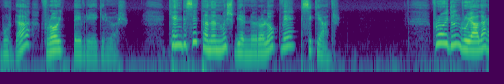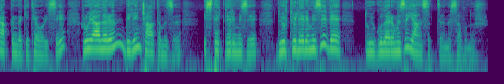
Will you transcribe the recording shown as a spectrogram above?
Burada Freud devreye giriyor. Kendisi tanınmış bir nörolog ve psikiyatr. Freud'un rüyalar hakkındaki teorisi, rüyaların bilinçaltımızı, isteklerimizi, dürtülerimizi ve duygularımızı yansıttığını savunur.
